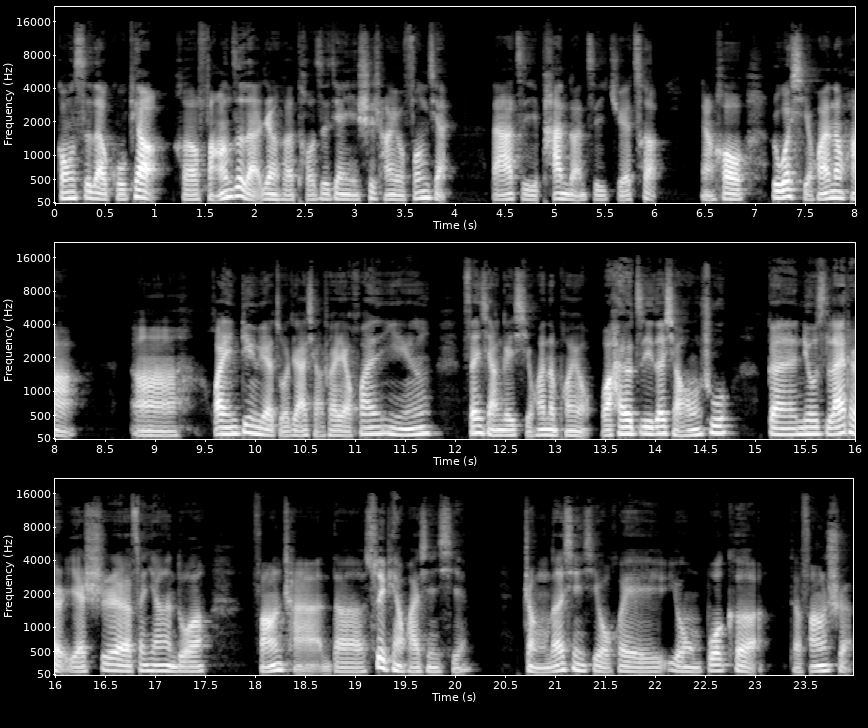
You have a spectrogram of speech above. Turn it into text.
公司的股票和房子的任何投资建议。市场有风险，大家自己判断，自己决策。然后如果喜欢的话，啊，欢迎订阅左家小帅，也欢迎分享给喜欢的朋友。我还有自己的小红书跟 Newsletter，也是分享很多房产的碎片化信息，整的信息我会用播客。的方式，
